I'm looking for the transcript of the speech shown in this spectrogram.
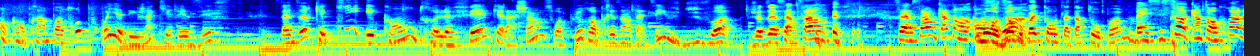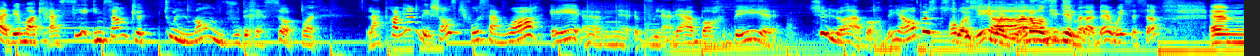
on comprend pas trop pourquoi il y a des gens qui résistent. C'est-à-dire que qui est contre le fait que la Chambre soit plus représentative du vote? Je veux dire, ça me semble... ça me semble, quand on, on, on dit, on peut pas être contre la tarte aux pommes? Ben, c'est ça. Quand on croit à la démocratie, il me semble que tout le monde voudrait ça. Ouais. La première des choses qu'il faut savoir, et euh, vous l'avez abordé, euh, tu l'as abordé, hein, on peut se tutoyer. Hein, allons-y gaiement. Ben oui, c'est ça. Euh,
